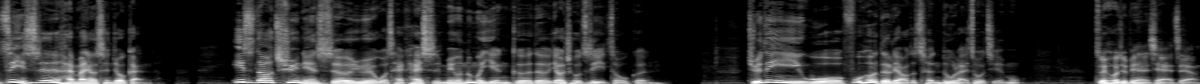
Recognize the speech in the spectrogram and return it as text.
自己是还蛮有成就感的。一直到去年十二月，我才开始没有那么严格的要求自己周更，决定以我负荷得了的程度来做节目，最后就变成现在这样。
